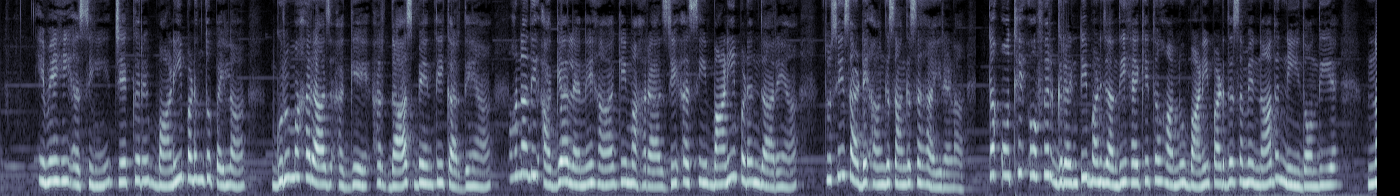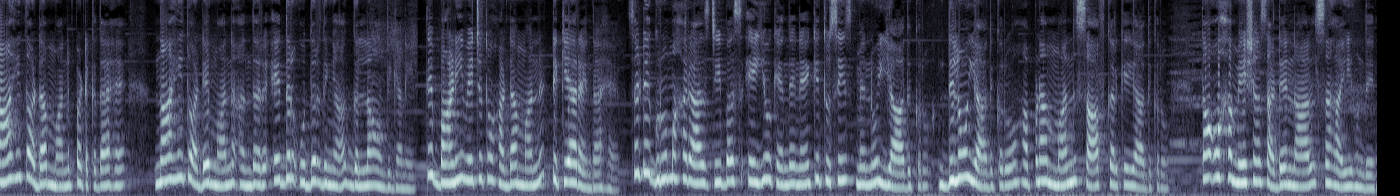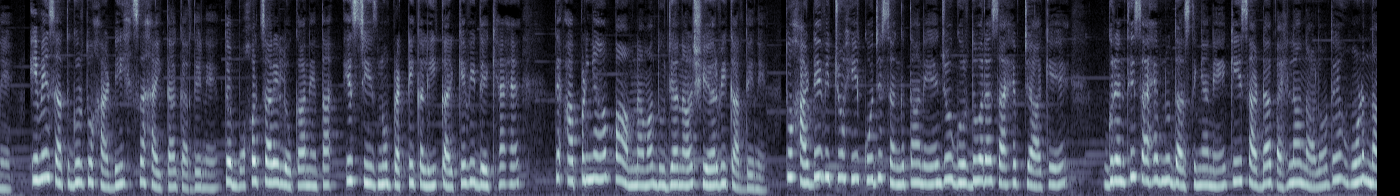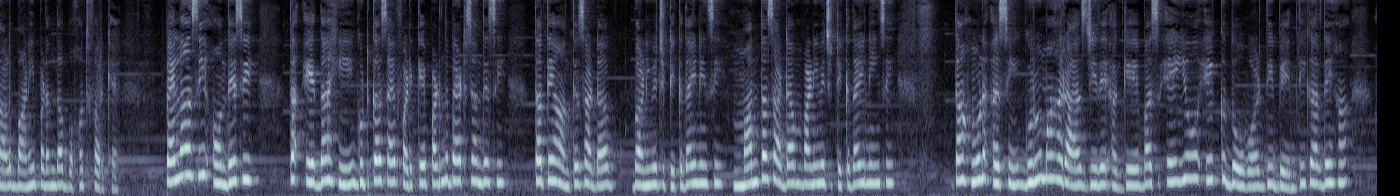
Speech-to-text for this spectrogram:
ਇਵੇਂ ਹੀ ਅਸੀਂ ਜੇਕਰ ਬਾਣੀ ਪੜਨ ਤੋਂ ਪਹਿਲਾਂ ਗੁਰੂ ਮਹਾਰਾਜ ਅੱਗੇ ਅਰਦਾਸ ਬੇਨਤੀ ਕਰਦੇ ਹਾਂ। ਉਹਨਾਂ ਦੀ ਆਗਿਆ ਲੈਨੇ ਹਾਂ ਕਿ ਮਹਾਰਾਜ ਜੀ, ਅਸੀਂ ਬਾਣੀ ਪੜਨ ਜਾ ਰਹੇ ਹਾਂ। ਤੁਸੀਂ ਸਾਡੇ ਅੰਗ ਸੰਗ ਸਹਾਈ ਰਹਿਣਾ। ਤਾਂ ਉਥੇ ਉਹ ਫਿਰ ਗਰੰਟੀ ਬਣ ਜਾਂਦੀ ਹੈ ਕਿ ਤੁਹਾਨੂੰ ਬਾਣੀ ਪੜ੍ਹਦੇ ਸਮੇਂ ਨਾ ਤਾਂ ਨੀਂਦ ਆਉਂਦੀ ਹੈ, ਨਾ ਹੀ ਤੁਹਾਡਾ ਮਨ ਭਟਕਦਾ ਹੈ। ਨਾ ਹੀ ਤੁਹਾਡੇ ਮਨ ਅੰਦਰ ਇੱਧਰ ਉੱਧਰ ਦੀਆਂ ਗੱਲਾਂ ਆਉਂਦੀਆਂ ਨੇ ਤੇ ਬਾਣੀ ਵਿੱਚ ਤੁਹਾਡਾ ਮਨ ਟਿਕਿਆ ਰਹਿੰਦਾ ਹੈ। ਸਾਡੇ ਗੁਰੂ ਮਹਾਰਾਜ ਜੀ ਬਸ ਇਹੋ ਕਹਿੰਦੇ ਨੇ ਕਿ ਤੁਸੀਂ ਮੈਨੂੰ ਯਾਦ ਕਰੋ, ਦਿਲੋਂ ਯਾਦ ਕਰੋ, ਆਪਣਾ ਮਨ ਸਾਫ਼ ਕਰਕੇ ਯਾਦ ਕਰੋ, ਤਾਂ ਉਹ ਹਮੇਸ਼ਾ ਸਾਡੇ ਨਾਲ ਸਹਾਈ ਹੁੰਦੇ ਨੇ। ਇਵੇਂ ਸਤਿਗੁਰ ਤੁਹਾਡੀ ਸਹਾਇਤਾ ਕਰਦੇ ਨੇ ਤੇ ਬਹੁਤ ਸਾਰੇ ਲੋਕਾਂ ਨੇ ਤਾਂ ਇਸ ਚੀਜ਼ ਨੂੰ ਪ੍ਰੈਕਟੀਕਲੀ ਕਰਕੇ ਵੀ ਦੇਖਿਆ ਹੈ ਤੇ ਆਪਣੀਆਂ ਭਾਵਨਾਵਾਂ ਦੂਜਿਆਂ ਨਾਲ ਸ਼ੇਅਰ ਵੀ ਕਰਦੇ ਨੇ। ਤੁਹਾਡੇ ਵਿੱਚੋਂ ਹੀ ਕੁਝ ਸੰਗਤਾਂ ਨੇ ਜੋ ਗੁਰਦੁਆਰਾ ਸਾਹਿਬ ਜਾ ਕੇ ਗ੍ਰੰਥੀ ਸਾਹਿਬ ਨੂੰ ਦੱਸਦੀਆਂ ਨੇ ਕਿ ਸਾਡਾ ਪਹਿਲਾਂ ਨਾਲੋਂ ਤੇ ਹੁਣ ਨਾਲ ਬਾਣੀ ਪੜਨ ਦਾ ਬਹੁਤ ਫ਼ਰਕ ਹੈ। ਪਹਿਲਾਂ ਅਸੀਂ ਆਉਂਦੇ ਸੀ ਤਾਂ ਇਦਾਂ ਹੀ ਗੁਟਕਾ ਸਾਹਿਬ ਫੜ ਕੇ ਪੜਨ ਬੈਠ ਜਾਂਦੇ ਸੀ ਤਾਂ ਧਿਆਨ ਤੇ ਸਾਡਾ ਬਾਣੀ ਵਿੱਚ ਟਿਕਦਾ ਹੀ ਨਹੀਂ ਸੀ, ਮਨ ਤਾਂ ਸਾਡਾ ਬਾਣੀ ਵਿੱਚ ਟਿਕਦਾ ਹੀ ਨਹੀਂ ਸੀ। ਤਾਂ ਹੁਣ ਅਸੀਂ ਗੁਰੂ ਮਹਾਰਾਜ ਜੀ ਦੇ ਅੱਗੇ ਬਸ ਇਹੀਓ ਇੱਕ ਦੋ ਵਰਡ ਦੀ ਬੇਨਤੀ ਕਰਦੇ ਹਾਂ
